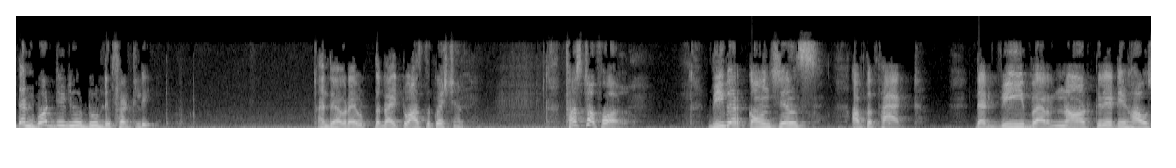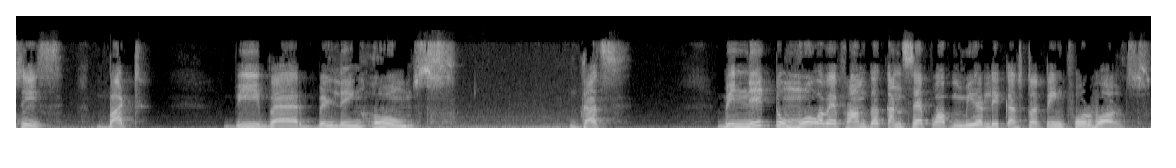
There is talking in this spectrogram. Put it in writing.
Then what did you do differently? And they have the right to ask the question. First of all, we were conscious of the fact that we were not creating houses, but we were building homes. Thus, we need to move away from the concept of merely constructing four walls.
